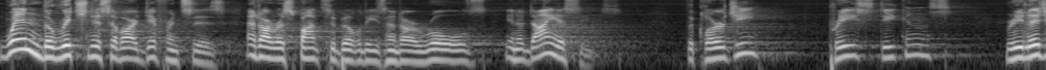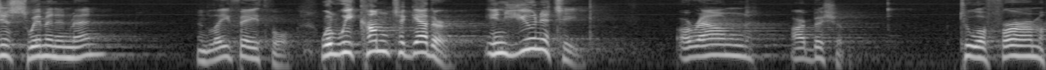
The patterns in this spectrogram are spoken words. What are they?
when the richness of our differences and our responsibilities and our roles in a diocese, the clergy, priests, deacons, religious women and men, and lay faithful, when we come together in unity around our bishop to affirm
